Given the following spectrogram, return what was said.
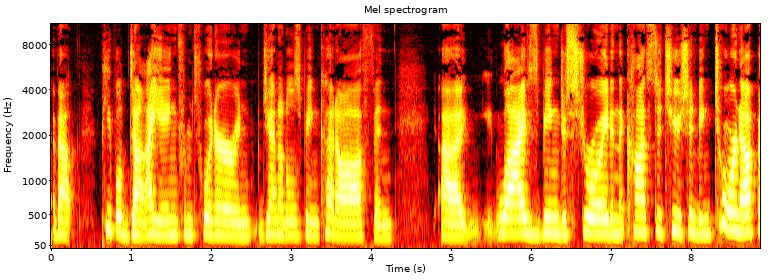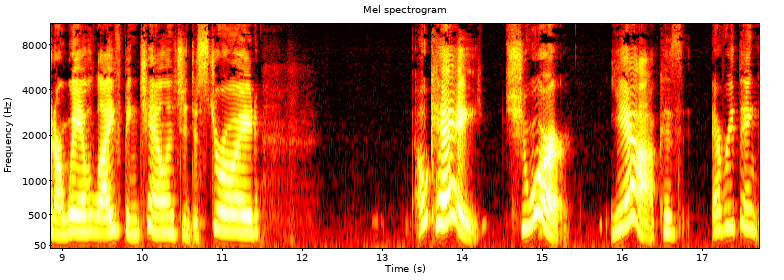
about people dying from Twitter and genitals being cut off and uh, lives being destroyed and the Constitution being torn up and our way of life being challenged and destroyed. Okay, sure. Yeah, because everything,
